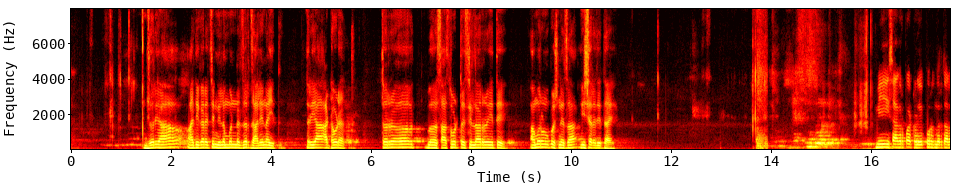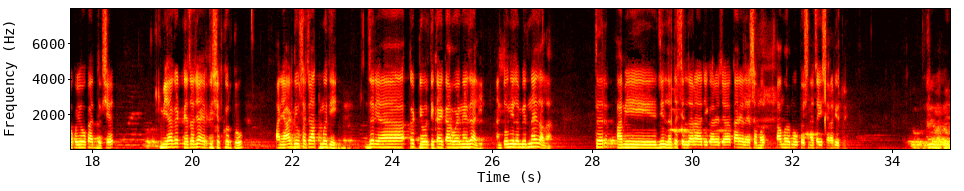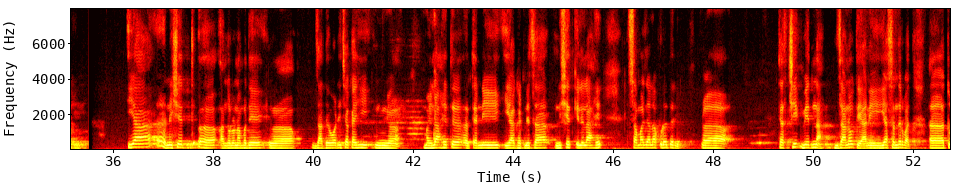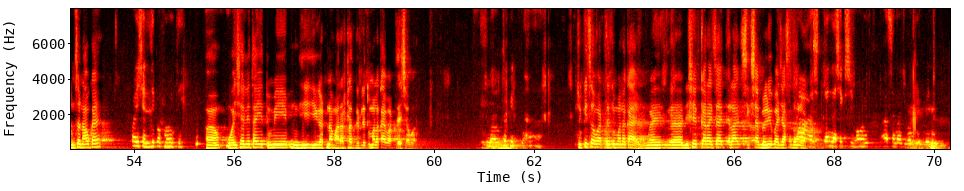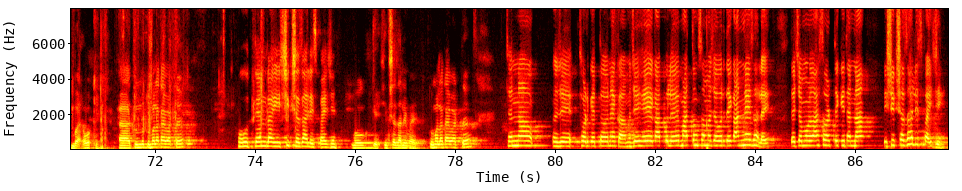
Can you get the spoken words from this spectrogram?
जर या अधिकाऱ्याचे निलंबन जर झाले नाहीत तर या आठवड्यात तर सासवड तहसीलदार येथे आमरण उपोषणाचा इशारा देत आहे. मी सागर पाटोळे पुरंदर तालुका युवक अध्यक्ष मी या घटनेचा जाहीर निषेध करतो. आणि आठ दिवसाच्या आतमध्ये जर या घटनेवरती काही कारवाई नाही झाली आणि तो निलंबित नाही झाला तर आम्ही जिल्हा तहसीलदार अधिकाऱ्याच्या कार्यालयासमोर आमरण उपोषणाचा इशारा देतोय. या निषेध आंदोलनामध्ये जादेवाडीच्या काही महिला आहेत त्यांनी या घटनेचा निषेध केलेला आहे. समाजाला कुठंतरी त्याची वेदना जाणवते आणि या संदर्भात अ, तुमचं नाव काय? वैशाली दीपक मोहिते. अ, वैशालीताई तुम्ही ही जी घटना महाराष्ट्रात घडली तुम्हाला काय वाटतं याच्यावर? हा. चुकीचं वाटतं तुम्हाला काय? म्हणजे, अ, निषेध करायचा आहे त्याला शिक्षा मिळली पाहिजे असं तुम्हाला वाटतं? हा, त्यांना शिक्षित होईल असं माझी म्हणजे बरं ओके. अ, तुम तुम्हाला काय वाटतं? हो त्यांनाही शिक्षा झालीच पाहिजे. ओके शिक्षा झाली पाहिजे. तुम्हाला काय वाटतं? त्यांना म्हणजे थोडक्यात नाही का म्हणजे हे एक आपले मातंग समाजावरती एक अन्याय झालाय. त्याच्यामुळं असं वाटतं की त्यांना ही शिक्षा झालीच पाहिजे.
